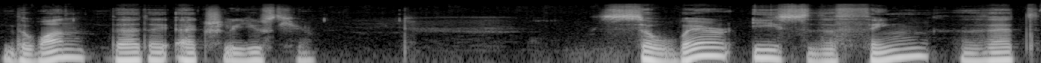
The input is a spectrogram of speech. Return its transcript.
the one that I actually used here. So where is the thing that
